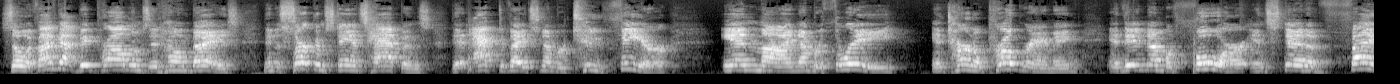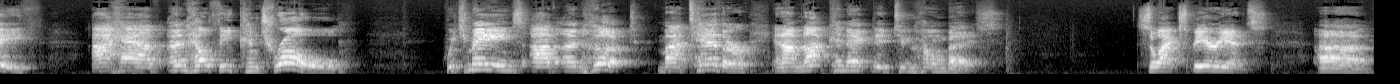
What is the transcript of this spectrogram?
So if I've got big problems at home base, then a circumstance happens that activates number two, fear, in my number three, internal programming. And then number four, instead of faith, I have unhealthy control, which means I've unhooked my tether and I'm not connected to home base. So I experience uh,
